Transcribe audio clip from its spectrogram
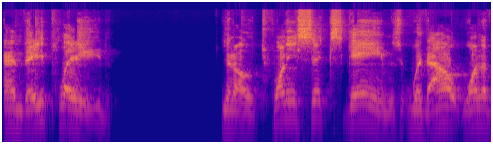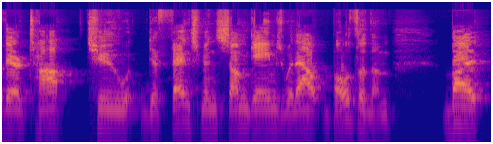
and they played, you know, 26 games without one of their top two defensemen, some games without both of them. But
